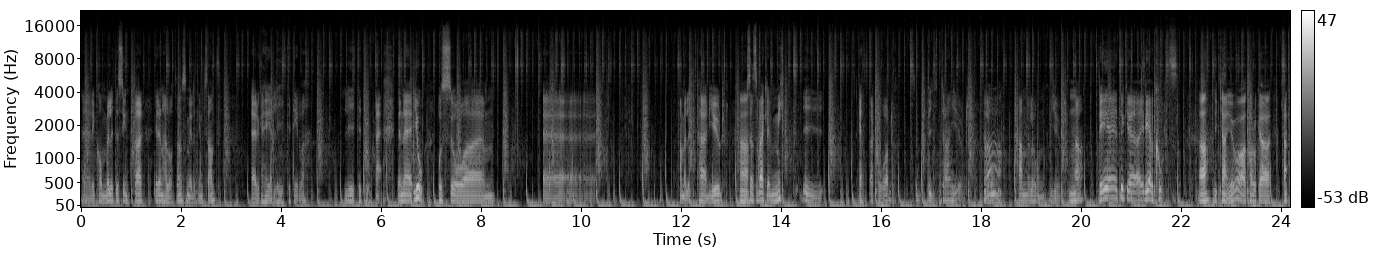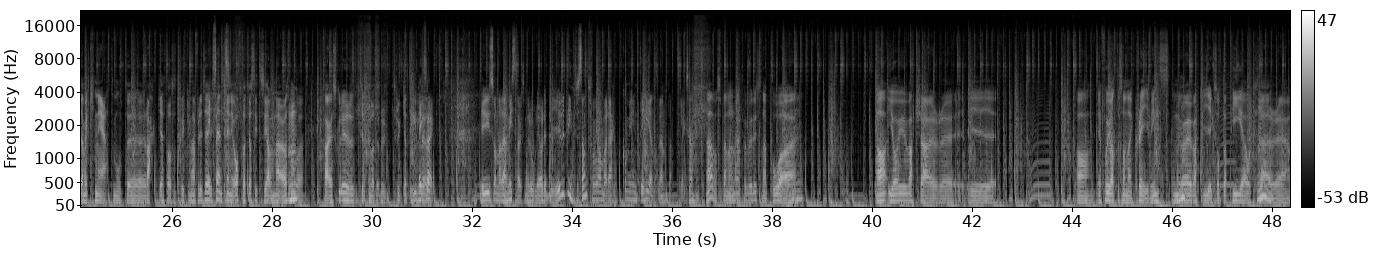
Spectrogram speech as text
Eh, Det kommer lite syntar i den här låten som är lite intressant. Eh, Du kan höja lite till va? Lite till. Nej, men eh, jo, och så ehm, eh, ja, men lite pad-ljud. Ja. Och sen så verkligen mitt i ett ackord så byter han ljud. Eller. Ah. Han eller hon ljud. Mm. Ja, det tycker jag det är jävligt coolt. Ja, det kan ju vara att man råkar sitta med knät mot uh, racket och så trycker man. För det Exakt. känner jag ofta att jag sitter så jävla nära så Mm. bara, fan jag skulle typ kunna tr- trycka till. Exakt. Det är ju sådana där misstag som är roliga och det blir ju lite intressant för man bara, det här kommer ju inte helt väntat liksom. Ja, vad spännande, det får vi lyssna på. Mm. Ja, jag har ju varit så här eh, i... Ja, jag får ju alltid sådana cravings. Och nu Mhm. har jag ju varit i X8P och Mm. där... eh,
